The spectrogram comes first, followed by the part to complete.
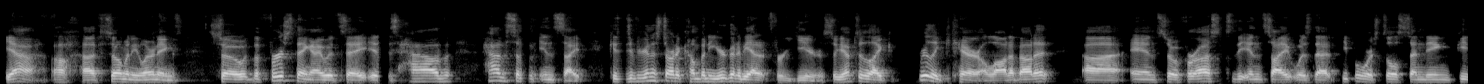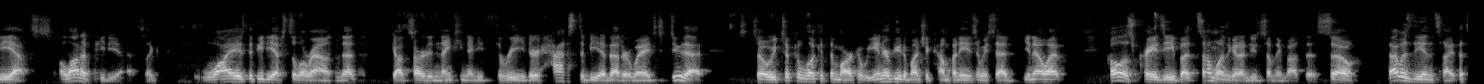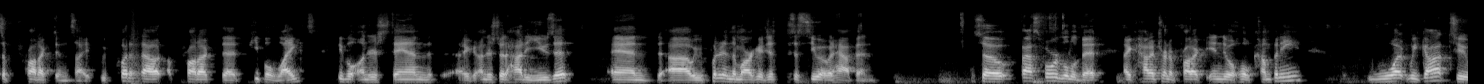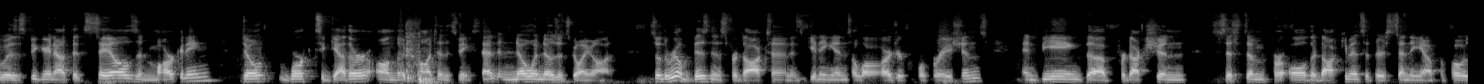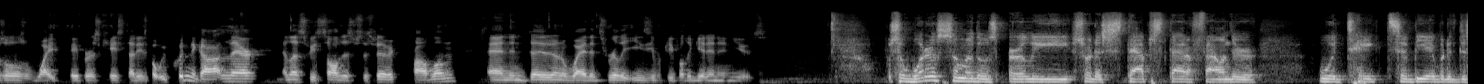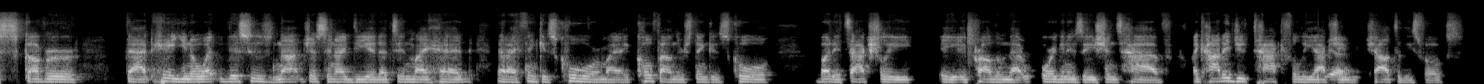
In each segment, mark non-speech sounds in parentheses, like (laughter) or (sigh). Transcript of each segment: Yeah, oh, I have so many learnings. So the first thing I would say is have have some insight because if you're going to start a company, you're going to be at it for years. So you have to like really care a lot about it. Uh, and so for us, the insight was that people were still sending PDFs, a lot of PDFs. Like, why is the PDF still around? That got started in 1993. There has to be a better way to do that. So we took a look at the market. We interviewed a bunch of companies, and we said, you know what? Call us crazy, but someone's got to do something about this. So that was the insight. That's a product insight. We put out a product that people liked, people understand, like, understood how to use it, and uh, we put it in the market just to see what would happen. So fast forward a little bit, like how to turn a product into a whole company. What we got to was figuring out that sales and marketing don't work together on the content that's being sent, and no one knows what's going on. So the real business for DocSend is getting into larger corporations and being the production system for all the documents that they're sending out proposals, white papers, case studies. But we couldn't have gotten there unless we solved a specific problem and did it in a way that's really easy for people to get in and use. So, what are some of those early sort of steps that a founder would take to be able to discover that, hey, you know what, this is not just an idea that's in my head that I think is cool or my co founders think is cool, but it's actually a, a, problem that organizations have? Like, how did you tactfully actually yeah. reach out to these folks?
